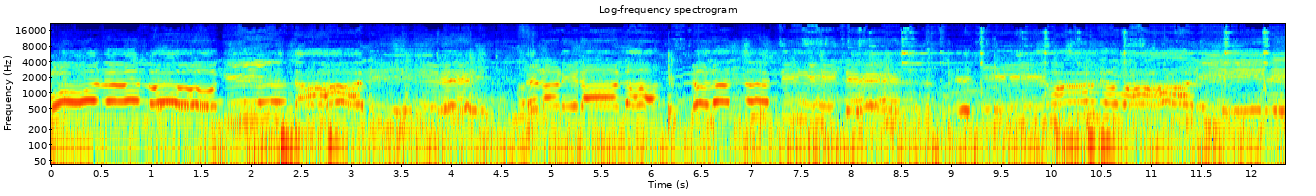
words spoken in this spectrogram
મોરલો ગીતારી રે. રાણી રાધા ઝલકતી દે એ જીવન વાળી રે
